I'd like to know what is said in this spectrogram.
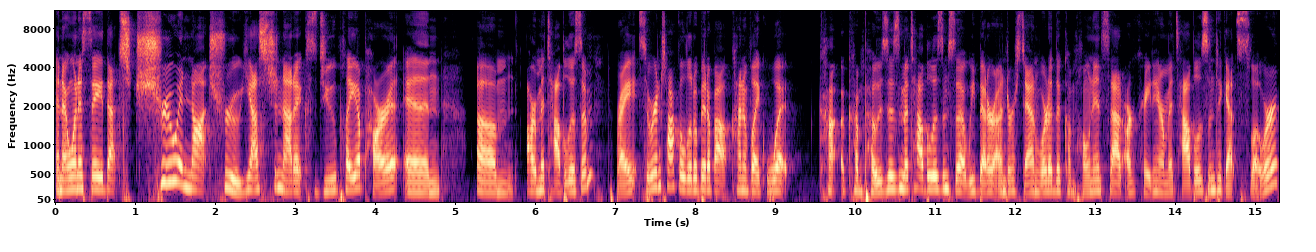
And I want to say that's true and not true. Yes, genetics do play a part in um, our metabolism, right? So we're going to talk a little bit about kind of like what co- composes metabolism so that we better understand what are the components that are creating our metabolism to get slower.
